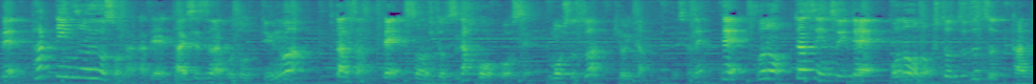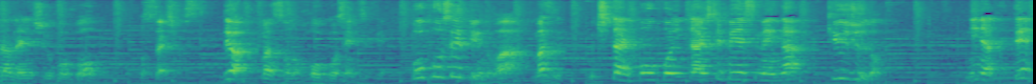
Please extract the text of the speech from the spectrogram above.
でパッティングの要素の中で大切なことっていうのは2つあってその1つが方向性もう1つは距離感ですよね。でこの2つについて各々1つずつ簡単な練習方法をお伝えします。ではまずその方向性について。方向性というのはまず打ちたい方向に対してフェース面が90度になって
